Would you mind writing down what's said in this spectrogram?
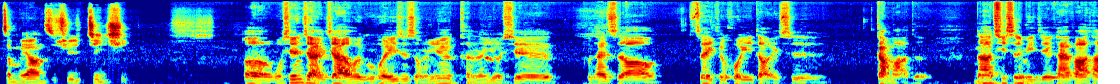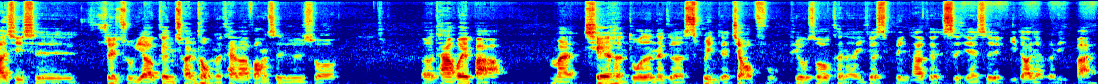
怎么样子去进行？呃，我先讲一下回顾会议是什么，因为可能有些不太知道这个会议到底是干嘛的。嗯、那其实敏捷开发它其实最主要跟传统的开发方式就是说，呃，它会把买切很多的那个 sprint 的交付，譬如说可能一个 sprint 它可能时间是一到两个礼拜，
